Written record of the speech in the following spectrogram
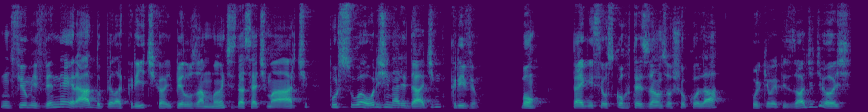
um filme venerado pela crítica e pelos amantes da sétima arte por sua originalidade incrível. Bom, peguem seus cortesãos ou chocolate, porque o episódio de hoje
